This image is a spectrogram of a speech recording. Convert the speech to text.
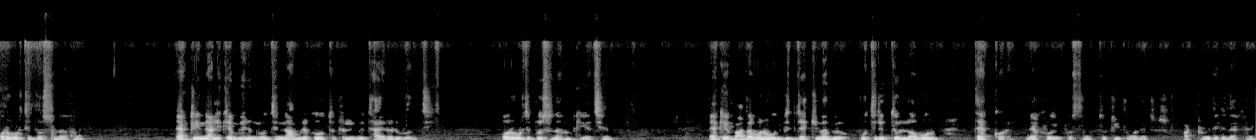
পরবর্তী প্রশ্ন দেখো। একটি নালিকাবিহীন গ্রন্থের নাম লেখো, উত্তরটা লিখবে থাইরয়েড গ্রন্থি। পরবর্তী প্রশ্ন দেখো কি আছে? একে বাদাবনে উদ্ভিদরা কীভাবে অতিরিক্ত লবণ ত্যাগ করে? দেখো এই প্রশ্ন উত্তরটি তোমাদের পাঠ্য থেকে দেখায়।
